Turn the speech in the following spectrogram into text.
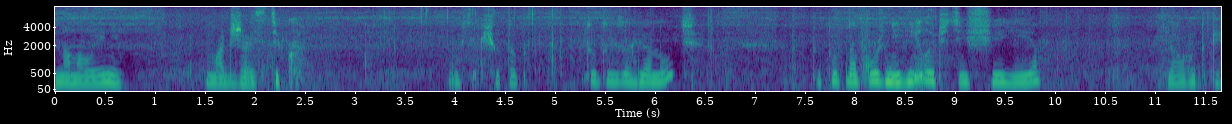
на малині Маджестік. Ось якщо так туди заглянуть, то тут на кожній гілочці ще є ягодки.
